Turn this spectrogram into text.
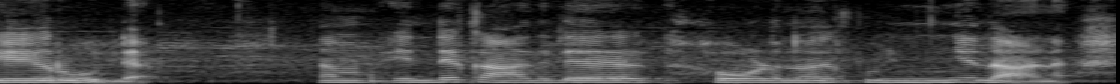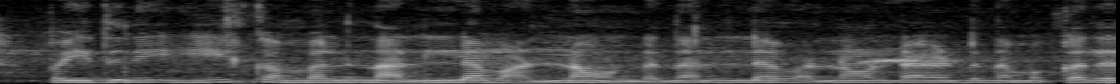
കയറില്ല എന്റെ കാതിൽ ഹോളെന്ന് പറഞ്ഞാൽ കുഞ്ഞതാണ്. അപ്പോൾ ഇതിന് ഈ കമ്മലിന് നല്ല വണ്ണമുണ്ട് നല്ല വണ്ണം ഉണ്ടായതുകൊണ്ട് നമുക്കത്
